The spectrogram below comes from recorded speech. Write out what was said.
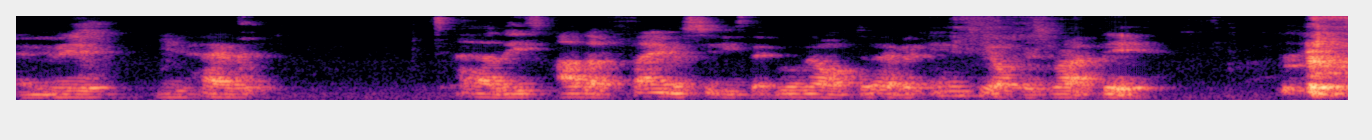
And there you have uh, these other famous cities that we'll know of today, but Antioch is right there.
